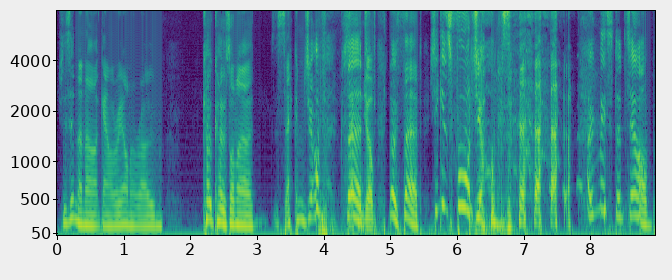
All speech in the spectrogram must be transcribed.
She's in an art gallery on her own. Coco's on a second job. Second Third. job. No, third. She gets four jobs. I missed a job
